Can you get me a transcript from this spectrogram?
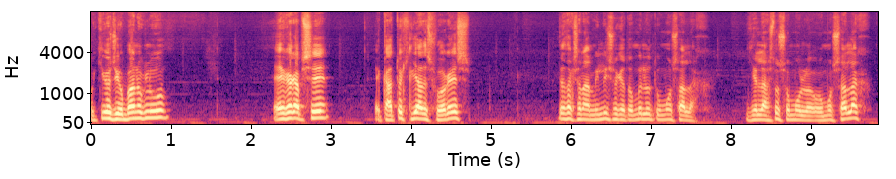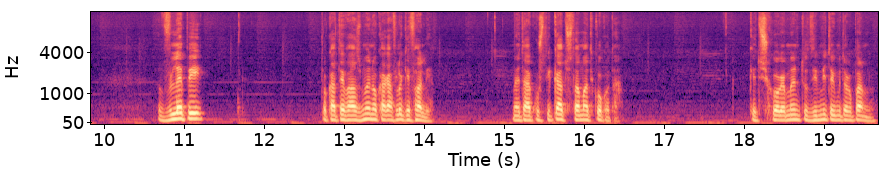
Ο κύριος Γιωμπάνογλου έγραψε 100.000 φορές δεν θα ξαναμιλήσω για το μέλλον του Μος Άλαχ. Γελαστός ο Μος Άλαχ βλέπει το κατεβασμένο καραφλό κεφάλι με τα ακουστικά του Σταμάτη Κόκοτα και του συγχωρεμένου του Δημήτρη Μητροπάνου.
